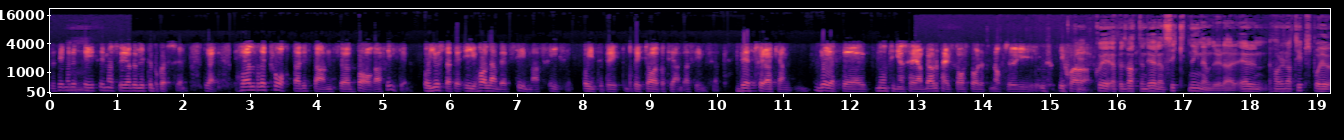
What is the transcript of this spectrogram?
Så simmar mm. du frisim och så gör du lite bröstsim. Hellre korta distanser, bara frisim. Och just att det är ihållande simma frisim och inte bryta över till andra simsätt. Det tror jag kan, det är ett, eh, någonting jag säger både på Eriksdalsbadet men också i, i sjöar. Ja, öppet vattendelen, siktning nämnde du där. Är det, har du några tips på hur,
